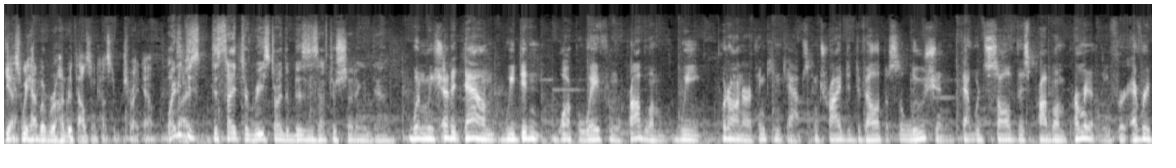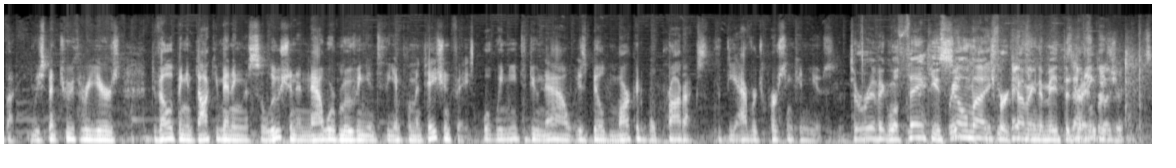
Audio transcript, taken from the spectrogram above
yes, we have over 100,000 customers right now. Why did you decide to restart the business after shutting it down? When we shut it down, we didn't walk away from the problem. We put on our thinking caps and tried to develop a solution that would solve this problem permanently for everybody. We spent two or three years developing and documenting the solution, and now we're moving into the implementation phase. What we need to do now is build marketable products that the average person can use. Terrific. Well, thank you so Great. much Thank for Thank coming to meet the Thank you. Drapers.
